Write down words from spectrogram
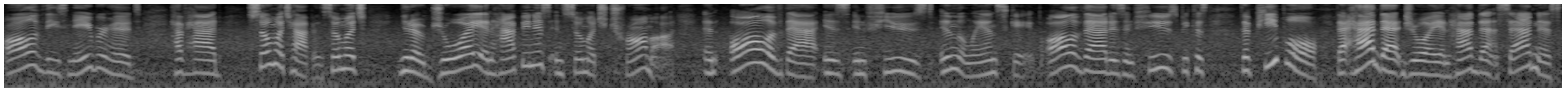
All of these neighborhoods have had so much happen, so much, you know, joy and happiness and so much trauma. And all of that is infused in the landscape. All of that is infused because the people that had that joy and had that sadness,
